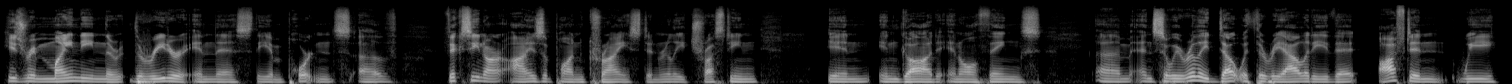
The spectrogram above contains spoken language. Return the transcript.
he's reminding the the reader in this the importance of fixing our eyes upon Christ and really trusting in in God in all things. Um, and so we really dealt with the reality that often we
